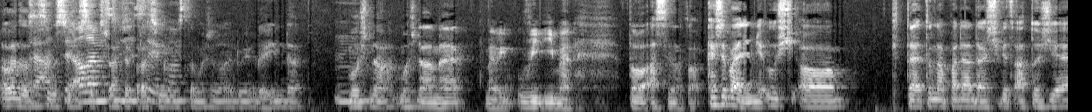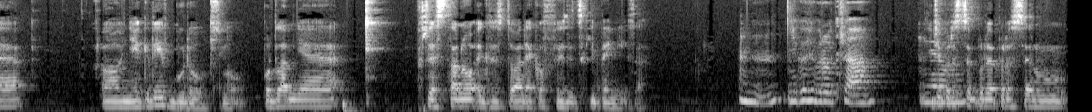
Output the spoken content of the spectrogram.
ale zase Práci, si myslím, že se třeba ty pracovní jako- místa možná najdu někde jinde. mm, Možná, možná ne, nevím, uvidíme. To asi na to. Každopádně mě už o, k této napadá další věc a to, že o, někdy v budoucnu podle mě přestanou existovat jako fyzické peníze. mhm. jako že budou třeba Že jenom- prostě bude prostě jenom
